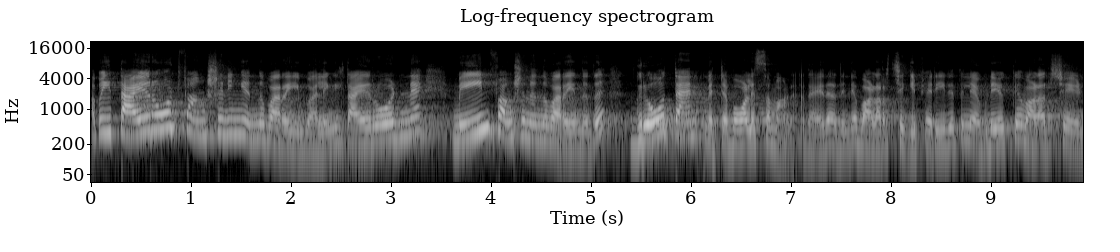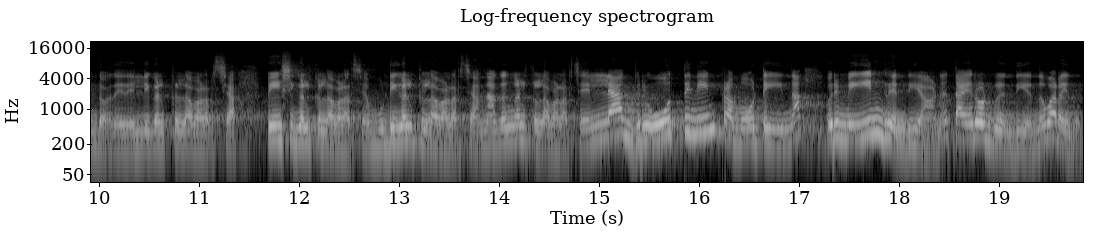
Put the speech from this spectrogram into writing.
അപ്പോൾ ഈ തൈറോയ്ഡ് ഫങ്ഷനിങ് എന്ന് പറയുമ്പോൾ അല്ലെങ്കിൽ തൈറോയിഡിനെ മെയിൻ ഫങ്ഷൻ എന്ന് പറയുന്നത് ഗ്രോത്ത് ആൻഡ് മെറ്റബോളിസം ആണ്. അതായത് അതിന്റെ വളർച്ചയ്ക്ക് ശരീരത്തിൽ എവിടെയൊക്കെ വളർച്ചയുണ്ടോ അതായത് എല്ലുകൾക്കുള്ള വളർച്ച പേശികൾക്കുള്ള വളർച്ച മുടികൾക്കുള്ള വളർച്ച നഖങ്ങൾക്കുള്ള വളർച്ച എല്ലാ ഗ്രോത്തിനെയും പ്രൊമോട്ട് ചെയ്യുന്ന ഒരു മെയിൻ ഗ്രന്ഥിയാണ് തൈറോയ്ഡ് ഗ്രന്ഥി എന്ന് പറയുന്നത്.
